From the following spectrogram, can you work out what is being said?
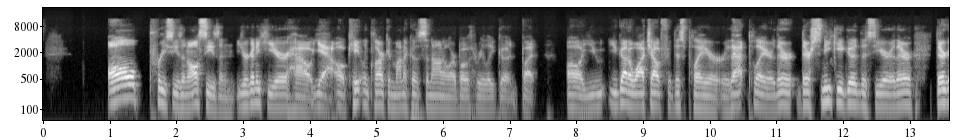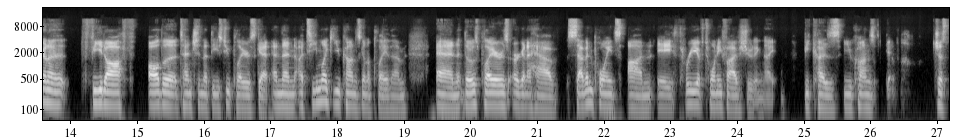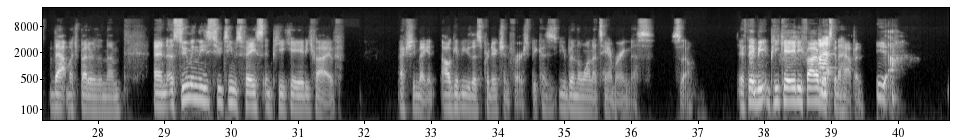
all preseason, all season, you're going to hear how, yeah, oh, Caitlin Clark and Monica Czinano are both really good, but oh, you you got to watch out for this player or that player. They're they're sneaky good this year. They're they're going to feed off all the attention that these two players get, and then a team like UConn is going to play them, and those players are going to have seven points on a three of 25 shooting night because UConn's just that much better than them. And assuming these two teams face in PK 85, actually, Megan, I'll give you this prediction first because you've been the one that's hammering this. So if they beat PK 85, what's going to happen? Yeah.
